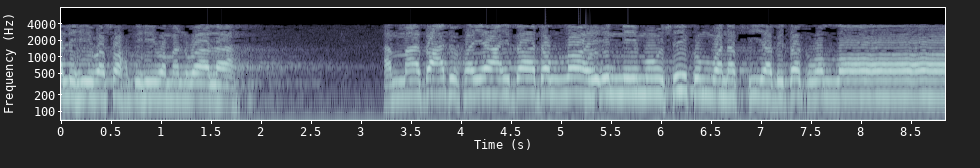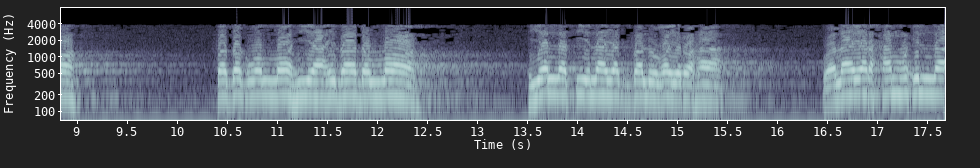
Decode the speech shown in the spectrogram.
آله وصحبه ومن والاه. أما بعد فيا عباد الله إني موصيكم ونفسي بتقوى الله. فتقوى الله يا عباد الله هي التي لا يقبل غيرها ولا يرحم إلا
